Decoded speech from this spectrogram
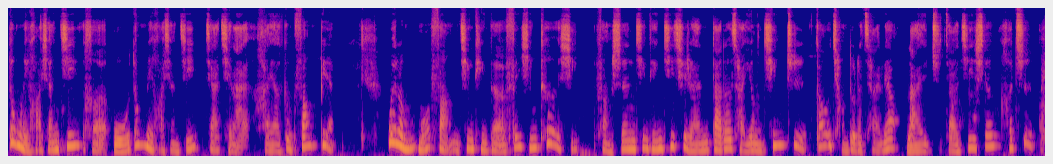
动力滑翔机和无动力滑翔机加起来还要更方便。为了模仿蜻蜓的飞行特性。仿生蜻蜓机器人大多采用轻质、高强度的材料来制造机身和翅膀。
